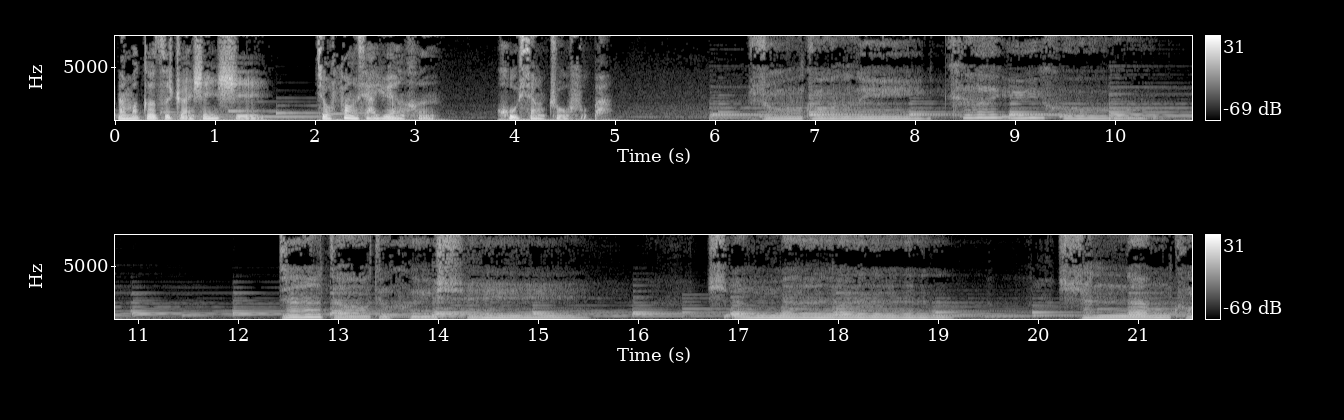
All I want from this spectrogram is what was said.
那么各自转身时，就放下怨恨，互相祝福吧。如果离开以后，得到的会是。什么难过？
